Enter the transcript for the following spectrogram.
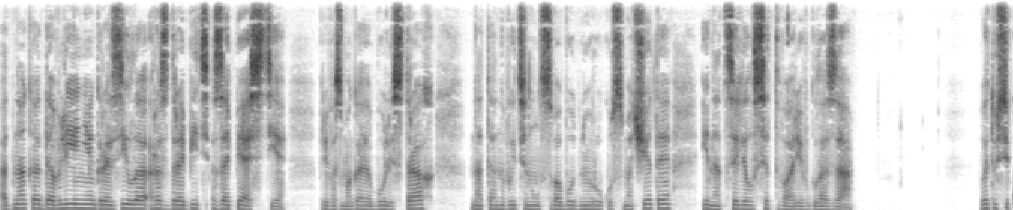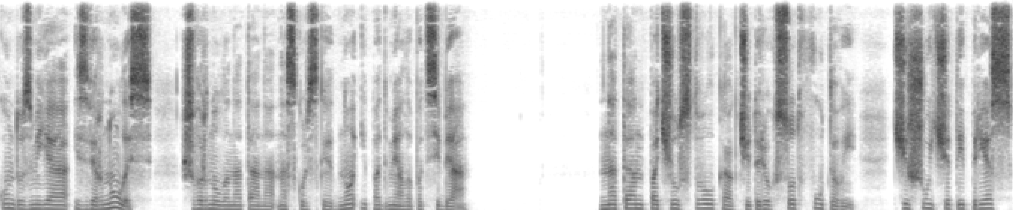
однако давление грозило раздробить запястье. Превозмогая боль и страх, Натан вытянул свободную руку с мачете и нацелился твари в глаза. В эту секунду змея извернулась, швырнула Натана на скользкое дно и подмяла под себя. Натан почувствовал, как четырехсотфутовый чешуйчатый пресс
